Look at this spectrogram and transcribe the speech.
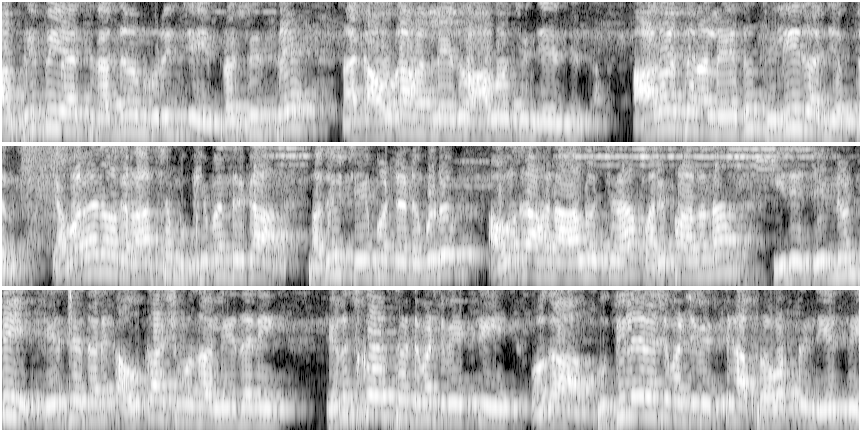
ఆ సిపిఎస్ రద్దు గురించి ప్రశ్నిస్తే నాకు అవగాహన లేదు ఆలోచన చేసి ఆలోచన లేదు తెలియదు అని చెప్తాను. ఎవరైనా ఒక రాష్ట్ర ముఖ్యమంత్రిగా పదవి చేపట్టేటప్పుడు అవగాహన ఆలోచన పరిపాలన ఇది దీని నుండి చేసేదానికి అవకాశం ఉందా లేదని తెలుసుకోవాల్సినటువంటి వ్యక్తి ఒక బుద్ధి లేనటువంటి వ్యక్తిగా ప్రవర్తన చేసి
